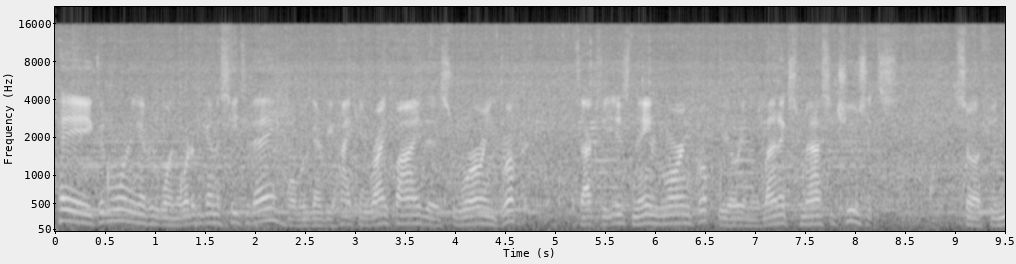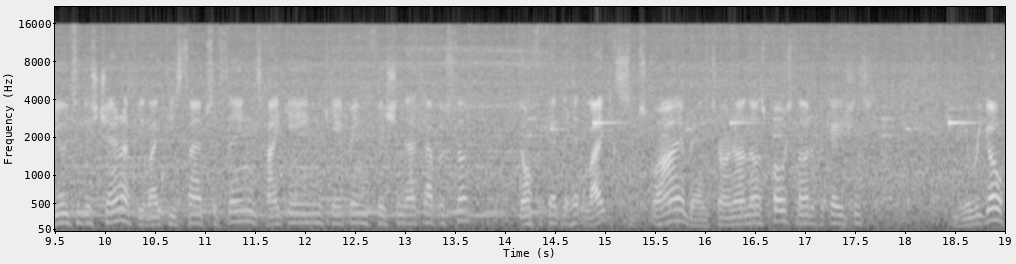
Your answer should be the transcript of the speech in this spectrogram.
Hey, good morning everyone. What are we going to see today? Well, we're going to be hiking right by this Roaring Brook. It actually is named Roaring Brook. We are in Lenox, Massachusetts. So if you're new to this channel, if you like these types of things, hiking, camping, fishing, that type of stuff, don't forget to hit like, subscribe, and turn on those post notifications. Here we go.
